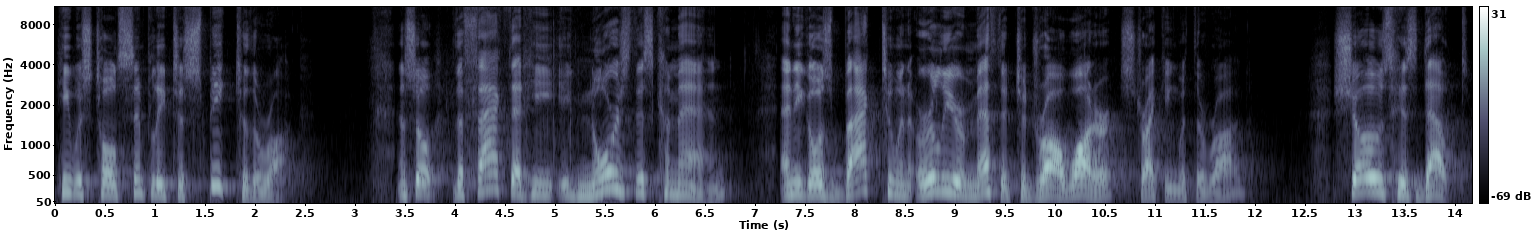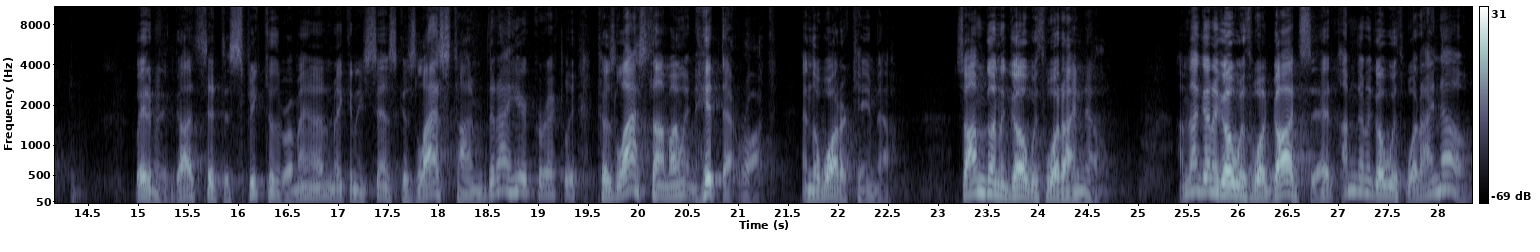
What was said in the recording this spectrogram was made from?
he was told simply to speak to the rock. And so the fact that he ignores this command and he goes back to an earlier method to draw water, striking with the rod, shows his doubt. Wait a minute, God said to speak to the rock. Man, that doesn't make any sense because last time, did I hear correctly? Because last time I went and hit that rock and the water came out. So I'm going to go with what I know. I'm not going to go with what God said, I'm going to go with what I know.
